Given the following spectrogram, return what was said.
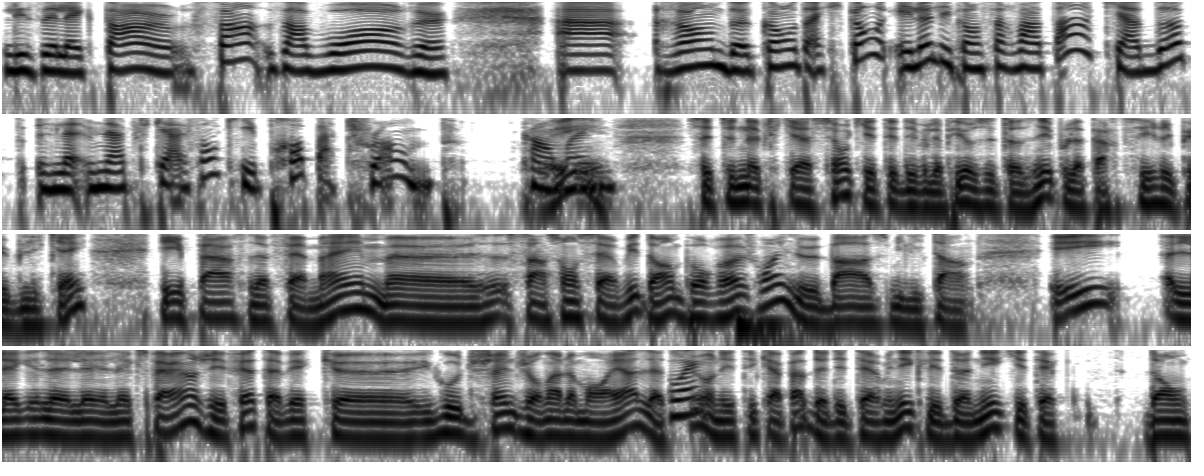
les électeurs sans avoir euh, à rendre compte à quiconque. Et là, les conservateurs qui adoptent une application qui est propre à Trump, quand Oui, c'est une application qui a été développée aux États-Unis pour le Parti républicain et par le fait même euh, s'en sont servis donc pour rejoindre le base militante. Et l'expérience que j'ai faite avec euh, Hugo Duchesne du Journal de Montréal là-dessus, on était capable de déterminer que les données qui étaient donc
